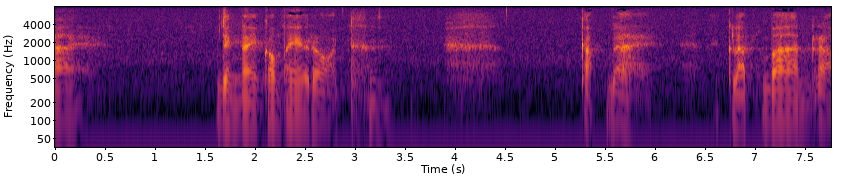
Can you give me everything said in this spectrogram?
ได้ ยังไงก็ไม่รอด กลับได้ กลับบ้านเรา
